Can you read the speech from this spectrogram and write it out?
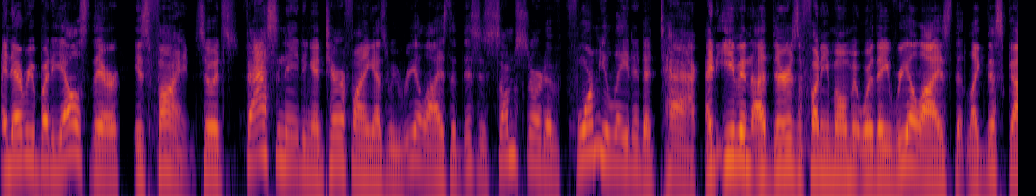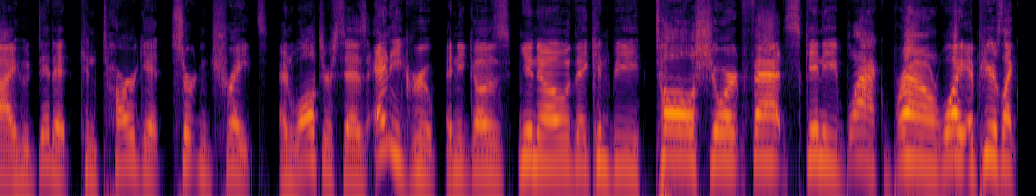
and everybody else there is fine. So it's fascinating and terrifying as we realize that this is some sort of formulated attack. And even uh, there is a funny moment where they realize that, like, this guy who did it can target certain traits. And Walter says, any group. And he goes, you know, they can be tall, short, fat, skinny, black, brown, white. It appears like,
